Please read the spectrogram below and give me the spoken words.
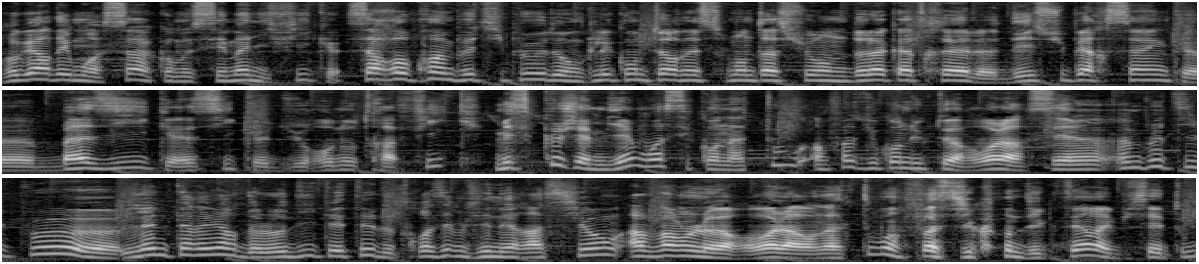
Regardez-moi ça, comme c'est magnifique. Ça reprend un petit peu donc les compteurs d'instrumentation de la 4L, des Super 5 euh, basiques ainsi que du Renault Trafic. Mais ce que j'aime bien, moi, c'est qu'on a tout en face du conducteur. Voilà, c'est un, petit peu euh, l'intérieur de l'Audi TT de troisième génération avant l'heure. Voilà, on a tout en face du conducteur et puis c'est tout.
